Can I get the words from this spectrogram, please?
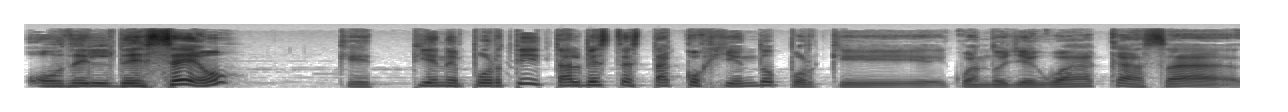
o del deseo que tiene por ti. Tal vez te está cogiendo porque cuando llegó a casa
